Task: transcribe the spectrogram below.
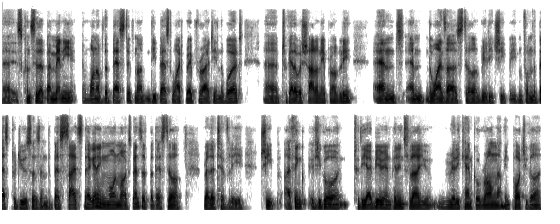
uh, is considered by many one of the best, if not the best, white grape variety in the world, uh, together with Chardonnay probably. And and the wines are still really cheap, even from the best producers and the best sites. They're getting more and more expensive, but they're still relatively cheap. I think if you go to the Iberian Peninsula, you really can't go wrong. I mean, Portugal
